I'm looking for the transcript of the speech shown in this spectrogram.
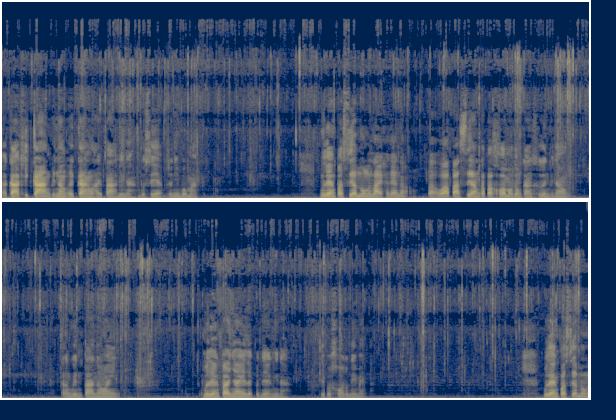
ปลากาขี้ก้างพี่น้องเอ้ยก้างหลายปลานี่นะบุเสียบตัวนี้บ่มักมือแรงปลาเสื่อมลงหลายเขาได้เนาะปลาว่าปลาเสื่อมกับปลาข้อมักลงกลางคืนพี่น้องกลางเวนปลาน้อยมือแรงปลาใหญ่เลยปลาแดงนี่นะที่ปลาข้อตัวนี้แม่งมือแรงปลาเสื่อมลง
